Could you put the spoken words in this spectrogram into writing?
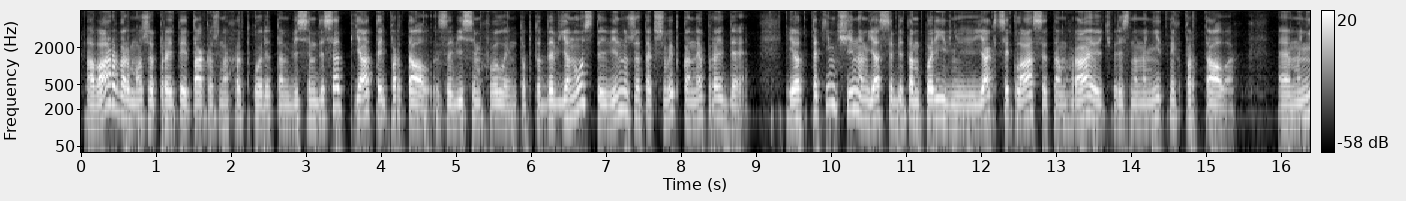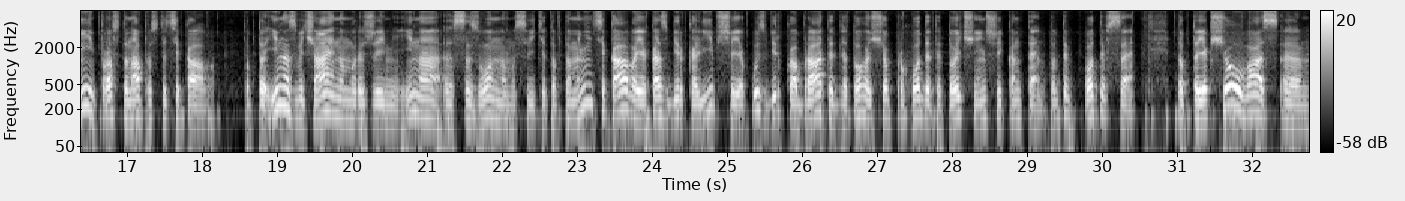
а варвар може пройти також на хардкорі там 85-й портал за 8 хвилин. Тобто 90-й він уже так швидко не пройде. І от таким чином я собі там порівнюю, як ці класи там грають в різноманітних порталах. Е, Мені просто-напросто цікаво. Тобто і на звичайному режимі, і на е, сезонному світі. Тобто мені цікаво, яка збірка ліпше, яку збірку обрати для того, щоб проходити той чи інший контент. От і, от і все. Тобто, якщо у вас е,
